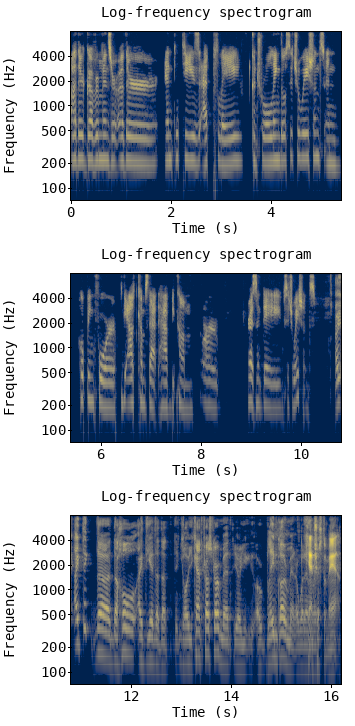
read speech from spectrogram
other governments or other entities at play controlling those situations and hoping for the outcomes that have become our present day situations. I, I think the the whole idea that, that you know you can't trust government, you, know, you or blame government or whatever. Can't trust the man.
